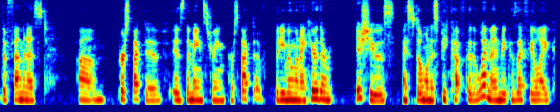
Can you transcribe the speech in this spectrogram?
the feminist um, perspective is the mainstream perspective. But even when I hear their issues, I still want to speak up for the women because I feel like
